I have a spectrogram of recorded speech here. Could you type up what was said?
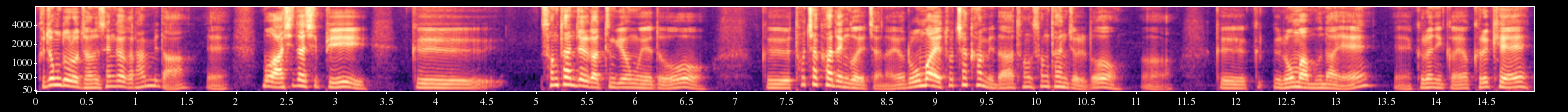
그 정도로 저는 생각을 합니다. 예. 뭐 아시다시피 그 성탄절 같은 경우에도 그 토착화된 거였잖아요. 로마에 토착합니다. 성, 탄절도 어, 그, 그, 로마 문화에. 예. 그러니까요. 그렇게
